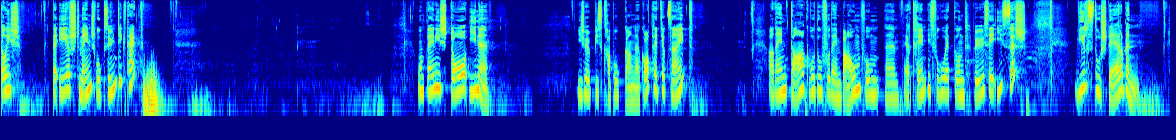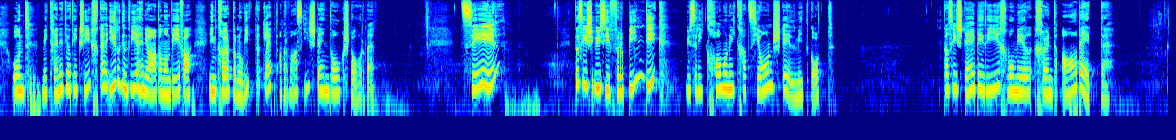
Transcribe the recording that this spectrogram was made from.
Da ist der erste Mensch, der gesündigt hat. Und dann ist da innen ist etwas kaputt gegangen. Gott hat ja gesagt, an dem Tag, wo du von dem Baum vom äh, Erkenntnis von Gut und Böse isst, wirst du sterben. Und wir kennen ja die Geschichte. Irgendwie haben ja Adam und Eva im Körper noch weitergelebt. Aber was ist denn da gestorben? Die Seele, das ist unsere Verbindung, unsere Kommunikationsstelle mit Gott. Das ist der Bereich, wo wir anbeten können.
